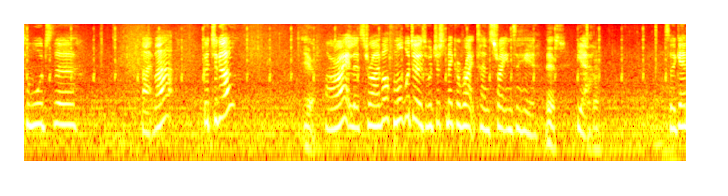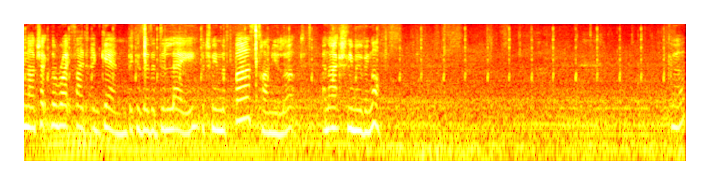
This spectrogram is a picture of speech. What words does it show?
towards the like that. Good to go. Yeah. All right. Let's drive off. And what we'll do is we'll just make a right turn straight into here. Yes. Yeah. Okay. So again, now check the right side again because there's a delay between the first time you looked and actually moving off. All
